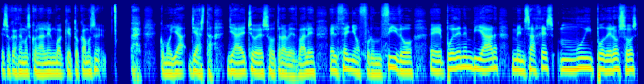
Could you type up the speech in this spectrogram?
Eso que hacemos con la lengua que tocamos como ya, ya está, ya he hecho eso otra vez, ¿vale? El ceño fruncido, eh, pueden enviar mensajes muy poderosos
